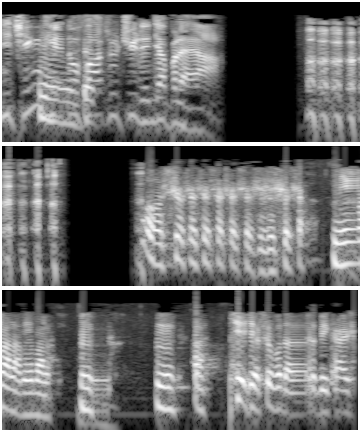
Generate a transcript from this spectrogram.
你请帖都发出去，人家不来啊？哦，是是是是是是是是是，明白了明白了，嗯嗯啊，谢谢师傅的慈悲开示。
